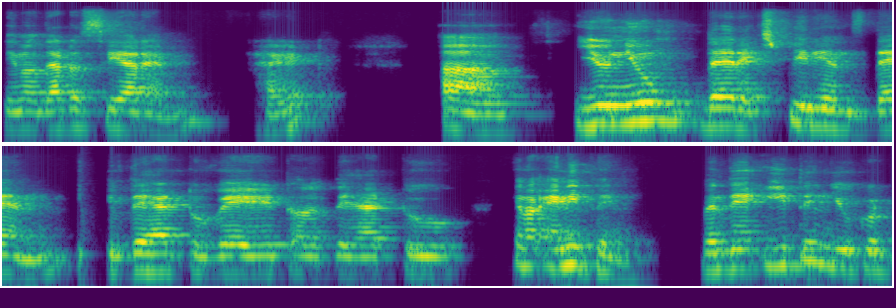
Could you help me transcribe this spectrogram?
you know, that was CRM, right? Uh, you knew their experience then, if they had to wait or if they had to, you know, anything. When they're eating, you could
